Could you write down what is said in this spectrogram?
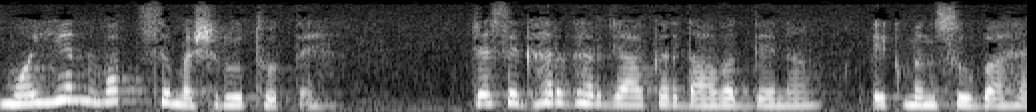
معین وقت سے مشروط ہوتے ہیں۔ جیسے گھر گھر جا کر دعوت دینا ایک منصوبہ ہے۔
